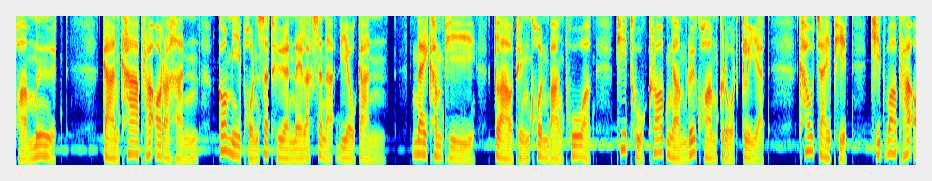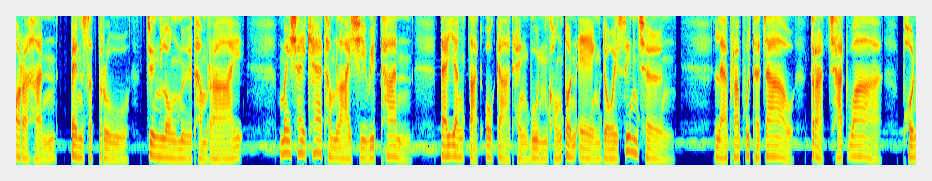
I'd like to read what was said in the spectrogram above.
ความมืด การฆ่าพระอรหันต์ก็มีผลสะเทือนในลักษณะเดียวกัน ในคัมภีกล่าวถึงคนบางพวกที่ถูกครอบงำด้วยความโกรธเกลียด เข้าใจผิดคิดว่าพระอรหันต์เป็นศัตรูจึงลงมือทำร้าย ไม่ใช่แค่ทำลายชีวิตท่าน แต่ยังตัดโอกาสแห่งบุญของตนเองโดยสิ้นเชิง และพระพุทธเจ้าตรัสชัดว่า ผล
